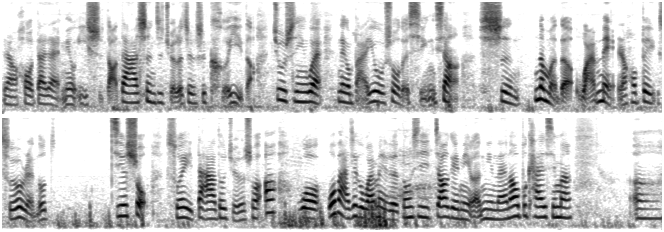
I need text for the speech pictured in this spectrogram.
然后大家也没有意识到，大家甚至觉得这个是可以的，就是因为那个白幼瘦的形象是那么的完美，然后被所有人都。接受，所以大家都觉得说哦，我我把这个完美的东西交给你了，你难道不开心吗？嗯，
